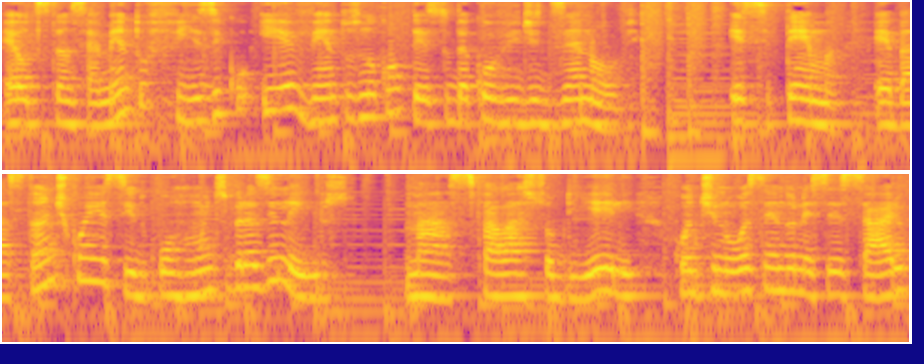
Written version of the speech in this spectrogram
é o distanciamento físico e eventos no contexto da Covid-19. Esse tema é bastante conhecido por muitos brasileiros, mas falar sobre ele continua sendo necessário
